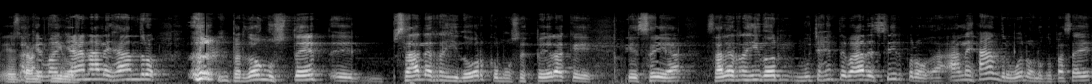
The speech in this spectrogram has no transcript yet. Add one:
eh, O sea que mañana, Alejandro, perdón, usted eh, sale regidor, como se espera que, sea, sale regidor, mucha gente va a decir, pero Alejandro, bueno, lo que pasa es,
